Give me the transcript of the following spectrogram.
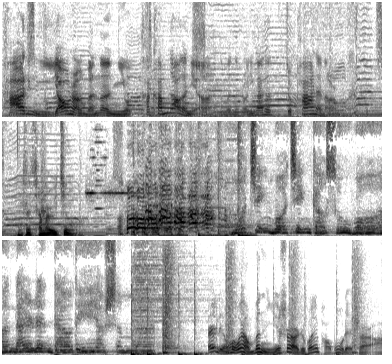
他你腰上纹的，你他看不到的你啊，你纹的时候应该他就趴在那儿嘛。你这前面有一镜子。墨镜墨镜，告诉我，男人到底要什么？哎，玲子，我想问你一事儿，就关于跑步这事儿啊。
